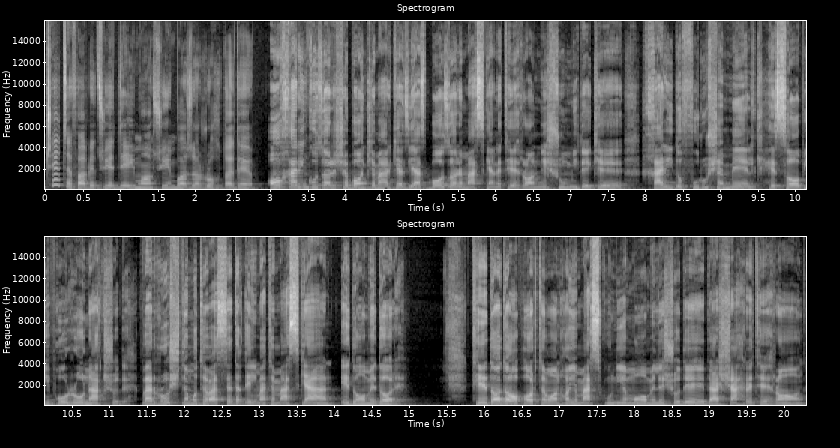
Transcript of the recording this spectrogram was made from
چه اتفاقی توی دی ماه توی این بازار رخ داده؟ آخرین گزارش بانک مرکزی از بازار مسکن تهران نشون میده که خرید و فروش ملک حسابی پر رونق شده و رشد متوسط قیمت مسکن ادامه داره. تعداد آپارتمان های مسکونی معامله شده در شهر تهران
